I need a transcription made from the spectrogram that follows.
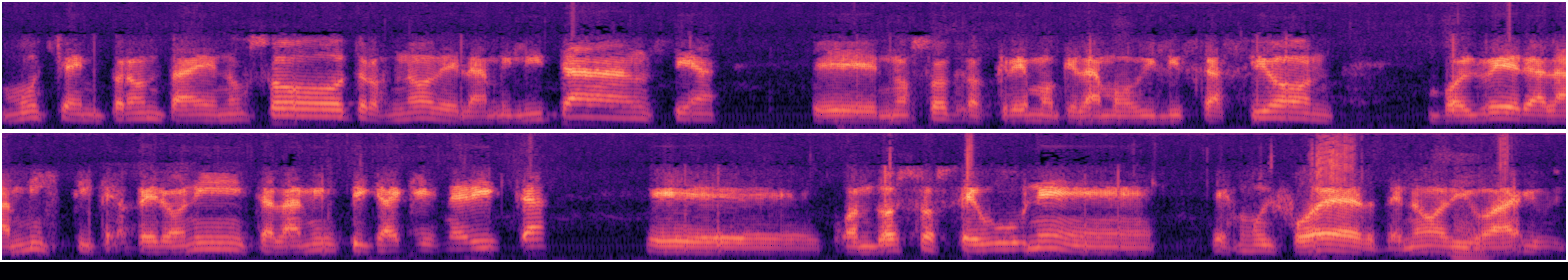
mucha impronta de nosotros, ¿no? De la militancia. Eh, nosotros creemos que la movilización, volver a la mística peronista, la mística kirchnerista, eh, cuando eso se une es muy fuerte, ¿no? Digo, hay,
